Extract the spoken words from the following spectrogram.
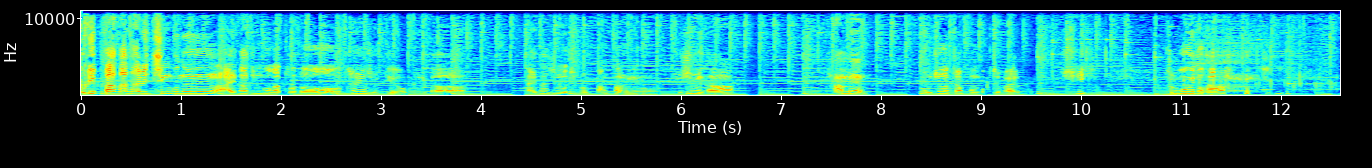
우리 빠가사리 친구는 알가진 것 같아서 살려줄게요. 배가 알가진 것처럼 빵빵해요. 조심히 가. 다음엔 오징어 짬뽕 먹지 말고. 쉬 불고기도 가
